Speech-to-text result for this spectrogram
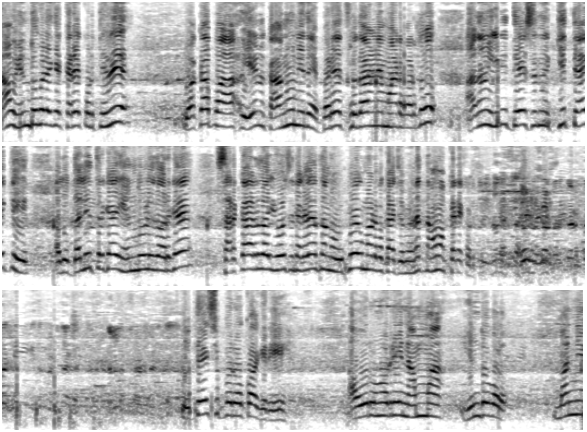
ನಾವು ಹಿಂದೂಗಳಿಗೆ ಕರೆ ಕೊಡ್ತೀವಿ. ವಕಫ ಏನು ಕಾನೂನಿದೆ ಬರೇ ಸುಧಾರಣೆ ಮಾಡಬಾರ್ದು. ಅದನ್ನು ಇಡೀ ದೇಶದ ಕಿತ್ತು ಹಾಕಿ, ಅದು ದಲಿತರಿಗೆ, ಹಿಂದುಳಿದವರಿಗೆ ಸರ್ಕಾರದ ಯೋಜನೆಗಳೇ ಅದನ್ನು ಉಪಯೋಗ ಮಾಡ್ಬೇಕು ಆ ಅಂತ ನಾವು ಕರೆ ಕೊಡ್ತೀವಿ. ಸರ್ ಗಣಪತಿ ಇದು ಮಾಡಿದಾಗ ಕಲ್ಲು ಹೋರಾಟ ನಡೀತಾ ಇದೆ. ಉದ್ದೇಶಪೂರ್ವಕವಾಗಿ ರೀ ಅವರು ನೋಡ್ರಿ, ನಮ್ಮ ಹಿಂದೂಗಳು, ಮೊನ್ನೆ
